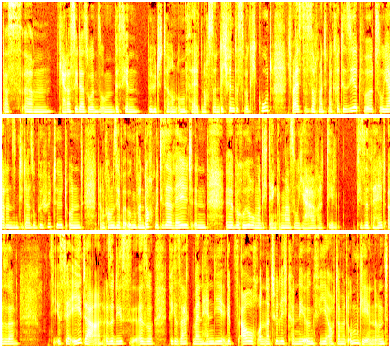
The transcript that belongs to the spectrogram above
dass ähm, ja, dass sie da so in so ein bisschen behüteteren Umfeld noch sind. Ich finde das wirklich gut. Ich weiß, dass es auch manchmal kritisiert wird, so ja, dann sind die da so behütet und dann kommen sie aber irgendwann doch mit dieser Welt in äh, Berührung und ich denke immer so, ja, die diese Welt, also die ist ja eh da. Also die ist, also wie gesagt, mein Handy gibt's auch und natürlich können die irgendwie auch damit umgehen. Und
